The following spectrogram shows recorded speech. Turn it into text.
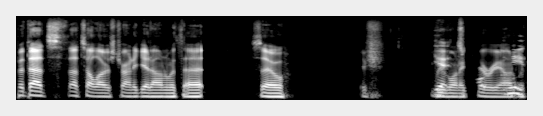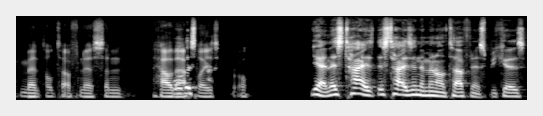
But that's that's all I was trying to get on with that. So if we Yeah, want to carry on me- with mental toughness and how Well, that plays a role. Yeah, and this ties this ties into mental toughness because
